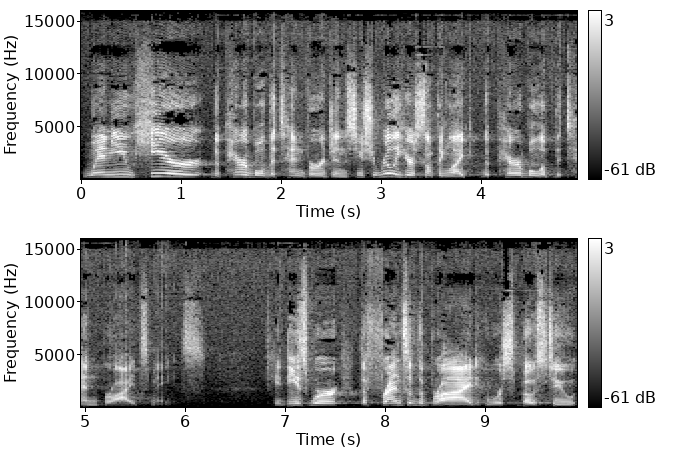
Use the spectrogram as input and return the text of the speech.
when you hear the parable of the ten virgins, you should really hear something like the parable of the ten bridesmaids. Okay, these were the friends of the bride who were supposed to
